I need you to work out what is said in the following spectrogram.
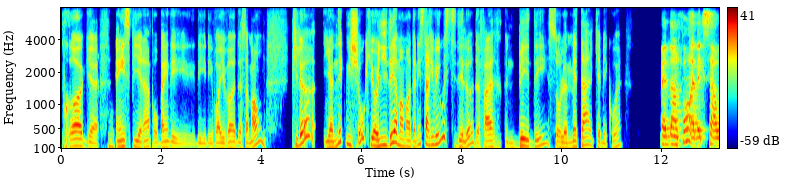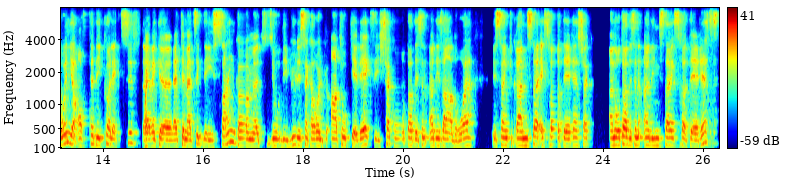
prog, euh, inspirant pour bien des, des, des Voivodes de ce monde. Puis là, il y a Nick Michaud qui a une idée à un moment donné. C'est arrivé où cette idée-là de faire une BD sur le métal québécois? Ben, dans le fond, avec Sawin, on fait des collectifs avec euh, la thématique des cinq, comme tu dis au début, les cinq endroits les plus hantés au Québec. C'est chaque auteur dessine un des endroits, les cinq plus grands mystères extraterrestres. Chaque un auteur dessine un des mystères extraterrestres.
